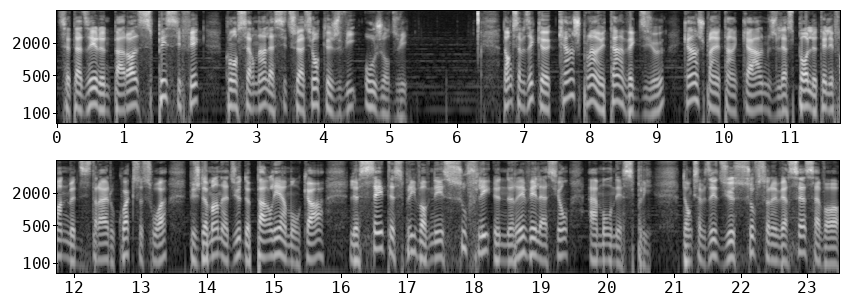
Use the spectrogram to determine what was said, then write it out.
c'est-à-dire une parole spécifique concernant la situation que je vis aujourd'hui. Donc, ça veut dire que quand je prends un temps avec Dieu, quand je prends un temps calme, je ne laisse pas le téléphone me distraire ou quoi que ce soit, puis je demande à Dieu de parler à mon cœur, le Saint-Esprit va venir souffler une révélation à mon esprit. Donc, ça veut dire Dieu souffle sur un verset, ça va,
